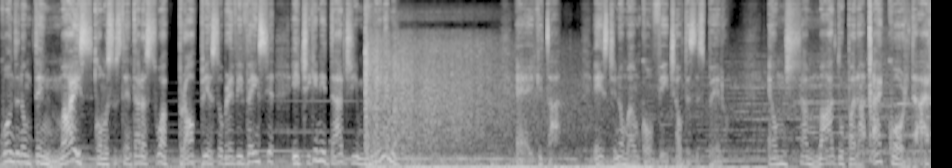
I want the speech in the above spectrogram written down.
quando não tem mais como sustentar a sua própria sobrevivência e dignidade mínima? É aí que tá. Este não é um convite ao desespero. É um chamado para acordar.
